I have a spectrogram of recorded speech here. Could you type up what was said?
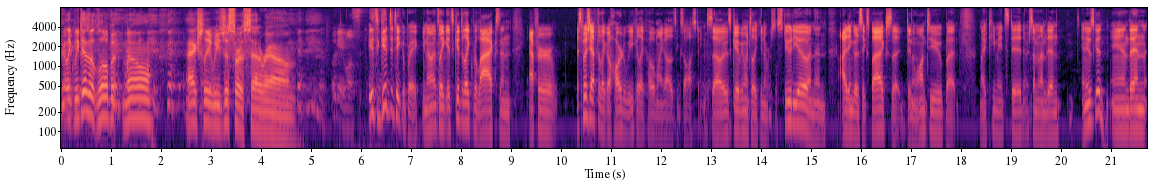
Like we did a little bit. No, actually, we just sort of sat around. Okay, well, it's good to take a break. You know, it's like it's good to like relax and after, especially after like a hard week, like, oh my god, it's exhausting. So it was good. We went to like Universal Studio, and then I didn't go to Six Flags. I didn't want to, but my teammates did, or some of them did, and it was good. And then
